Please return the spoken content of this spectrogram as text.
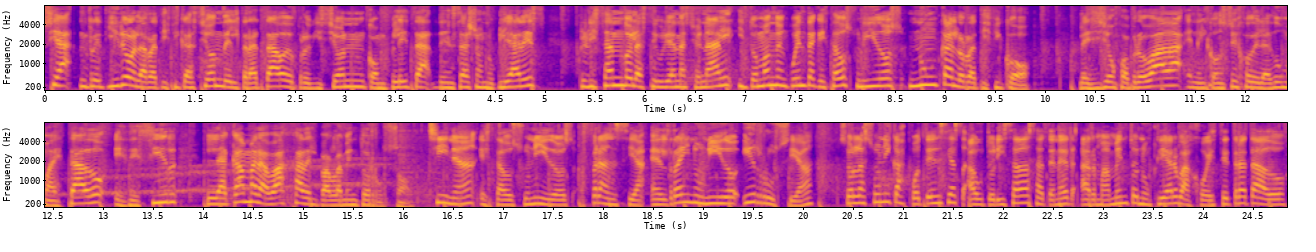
Rusia retiró la ratificación del Tratado de Prohibición Completa de Ensayos Nucleares, priorizando la seguridad nacional y tomando en cuenta que Estados Unidos nunca lo ratificó. La decisión fue aprobada en el Consejo de la Duma de Estado, es decir, la Cámara Baja del Parlamento ruso. China, Estados Unidos, Francia, el Reino Unido y Rusia son las únicas potencias autorizadas a tener armamento nuclear bajo este tratado,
